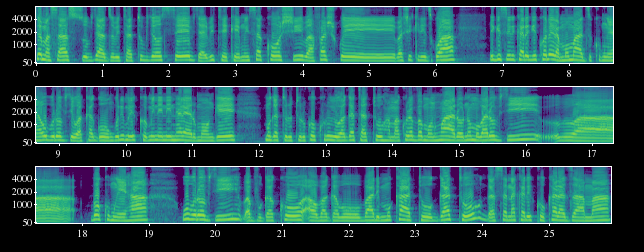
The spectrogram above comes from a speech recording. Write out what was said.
by'amasasu byazo bitatu byose byari bitekeye mu isakoshi bafashwe bashikirizwa igisirikare gikorera mu mazi ku mweha w'uburovyi wa Kagongo uri muri komine n'intara ya Rumonge mu gaturuturu ko kuri uyu wa gatatu amakuru ava mu ntwaro no mu barovyi bo ku mweha w'uburovyi bavuga ko abo bagabo bari mu kato gato gasa n'akariko karazama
